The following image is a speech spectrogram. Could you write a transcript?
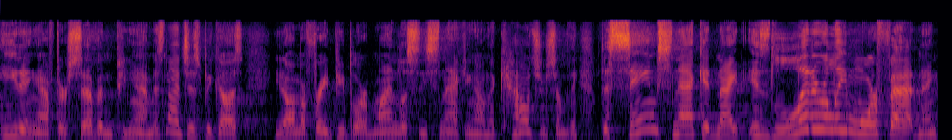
eating after 7 p.m. is not just because, you know, I'm afraid people are mindlessly snacking on the couch or something. The same snack at night is literally more fattening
